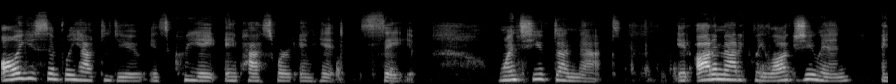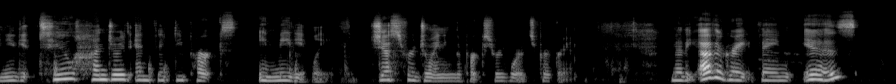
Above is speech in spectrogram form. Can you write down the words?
all you simply have to do is create a password and hit save. Once you've done that, it automatically logs you in and you get 250 perks immediately just for joining the Perks Rewards program. Now the other great thing is,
